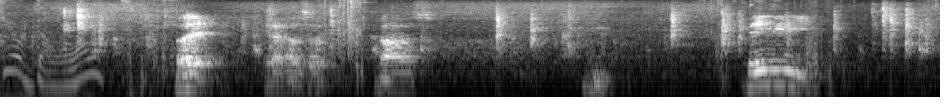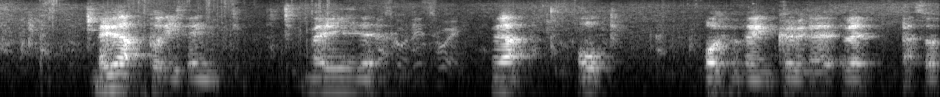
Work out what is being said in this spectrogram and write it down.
Pure delight. Hey. Yeah, that's it. Nice. Maybe. Maybe that bloody thing. Maybe the. Let's go this way. Maybe that oh, ultimate thing could have been a, bit better.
